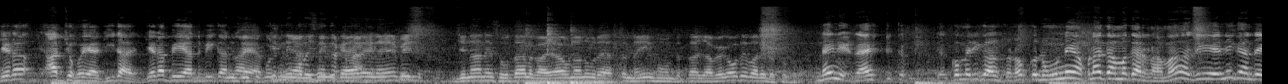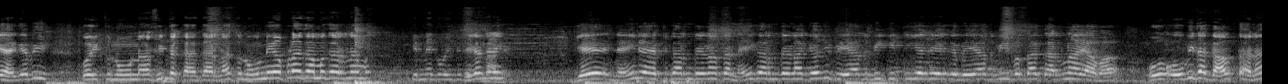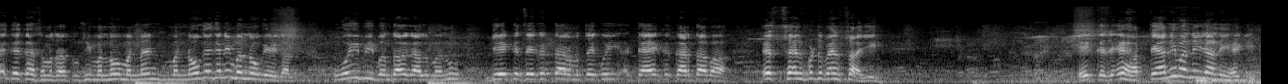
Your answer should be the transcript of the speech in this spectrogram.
ਜਿਹੜਾ ਅੱਜ ਹੋਇਆ ਜਿਹਦਾ ਜਿਹੜਾ ਬੇਅਦਬੀ ਕਰਨ ਆਇਆ। ਕੁਝ ਨਿਹੰਗ ਸਿੰਘ ਕਹਿ ਰਹੇ ਨੇ ਵੀ ਜਿਨ੍ਹਾਂ ਨੇ ਸੌਦਾ ਲਗਾਇਆ ਉਹਨਾਂ ਨੂੰ ਅਰੈਸਟ ਨਹੀਂ ਹੋਣ ਦਿੱਤਾ ਜਾਵੇਗਾ ਉਹਦੇ ਬਾਰੇ ਦੱਸੋ ਜਰਾ। ਨਹੀਂ ਨਹੀਂ ਰੈਸਟ ਦੇਖੋ ਮੇਰੀ ਗੱਲ ਸੁਣੋ ਕਾਨੂੰਨ ਨੇ ਆਪਣਾ ਕੰਮ ਕਰਨਾ ਵਾ। ਅਸੀਂ ਇਹ ਨਹੀਂ ਕਹਿੰਦੇ ਹੈਗੇ ਵੀ ਕੋਈ ਕਾਨੂੰਨ ਨਾਲ ਅਸੀਂ ਧੱਕਾ ਕਰਨਾ ਕਾਨੂੰਨ ਨੇ ਆਪਣਾ ਕੰਮ ਕਰਨਾ ਵਾ। ਕਿੰਨੇ ਕੁ ਵਜੇ ਠੀਕ ਹੈ ਕਿ ਨਹੀਂ? ਜੇ ਨਹੀਂ ਰੈਸਟ ਕਰਨ ਦੇਣਾ ਤਾਂ ਨਹੀਂ ਕਰਨ ਦੇਣਾ ਕਿਉਂ ਜੀ? ਬੇਅਦਬੀ ਕੀਤੀ ਹੈ ਜੇ ਕਿ ਬੇਅਦਬੀ ਬੰਦਾ ਕਰਨ ਆਇਆ ਵਾ ਉਹ ਉਹ ਵੀ ਤਾਂ ਗਲਤ ਹੈ ਨਾ ਕਿ ਕਸਮ ਦਾ। ਤੁਸੀਂ ਮੰਨੋ ਮੰਨਣ ਮੰਨੋਗੇ ਕਿ ਨਹੀਂ ਮੰਨੋਗੇ ਇਹ ਗੱਲ? ਕੋਈ ਵੀ ਬੰਦਾ ਗੱਲ ਮੰਨੂ ਜੇ ਕਿਸੇ ਦੇ ਧਰਮ ਤੇ ਕੋਈ ਅਟੈਕ ਕਰਦਾ ਵਾ ਇਹ ਸੈਲਫ ਡਿਫੈਂਸ ਆ ਜੀ। ਇਹ ਕਿਸੇ ਹੱਤਿਆ ਨਹੀਂ ਮੰਨੀ ਜਾਣੀ ਹੈਗੀ।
